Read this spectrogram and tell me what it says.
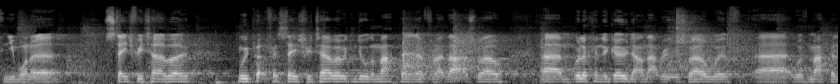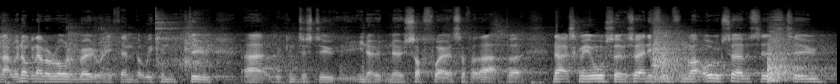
and you want a stage 3 turbo. We put for stage 3 turbo we can do all the mapping and everything like that as well. Um, we're looking to go down that route as well with uh, with mapping that. We're not going to have a rolling road or anything but we can do uh, we can just do you know no software and stuff like that. But no it's going to be awesome. So anything from like oil services to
